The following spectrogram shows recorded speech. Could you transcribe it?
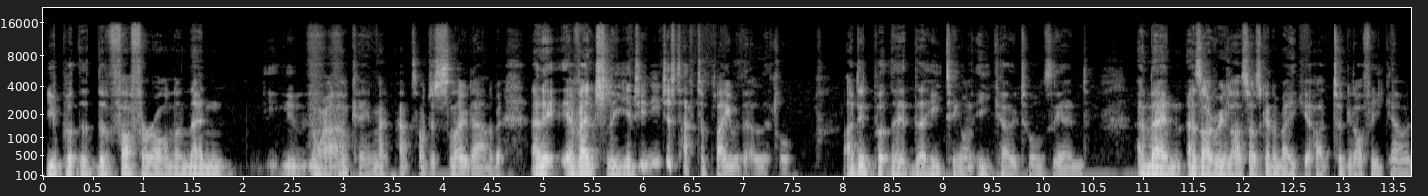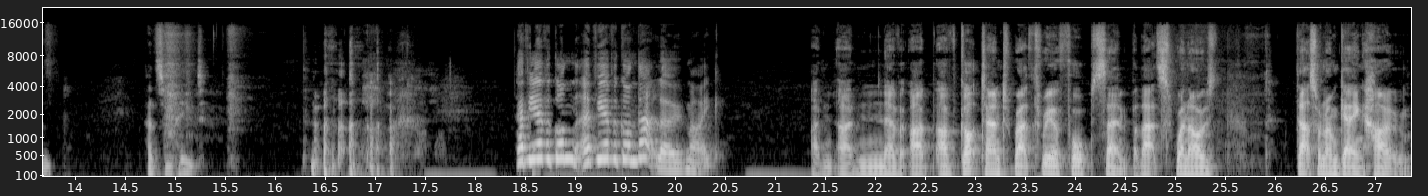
you put the, the fuffer on and then you, right, okay, perhaps I'll just slow down a bit. And it, eventually you, you just have to play with it a little. I did put the, the heating on eco towards the end. And then as I realized I was going to make it, I took it off eco and had some heat. have you ever gone have you ever gone that low, Mike? I've I've never I've, I've got down to about three or four percent, but that's when I was that's when I'm getting home,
